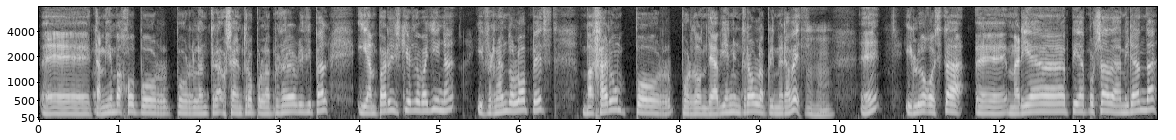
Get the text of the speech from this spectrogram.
eh, también bajó por, por la entrada, o sea, entró por la entrada principal. Y Amparo Izquierdo Ballina y Fernando López bajaron por, por donde habían entrado la primera vez. ¿eh? Y luego está eh, María Pía Posada Miranda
